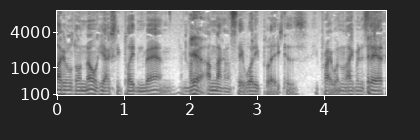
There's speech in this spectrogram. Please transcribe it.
a lot of people don't know he actually played in band. I'm not, Yeah. I'm not going to say what he played because he probably wouldn't like me to say it.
